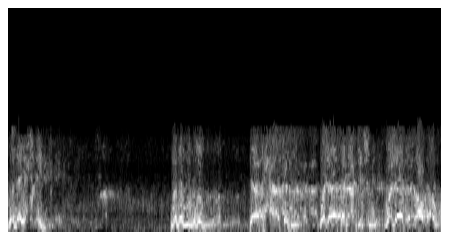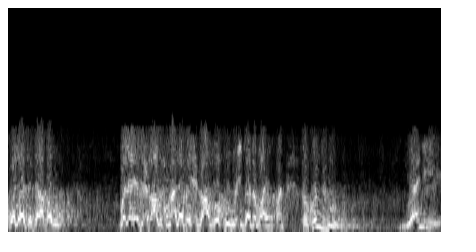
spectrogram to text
ولا يحقد ولا يبغض لا تحاسدوا ولا تناجسوا ولا تقاطعوا ولا تدابروا ولا يبع بعضكم على بيع بعض وكونوا عباد الله إخوانا. فكل يعني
